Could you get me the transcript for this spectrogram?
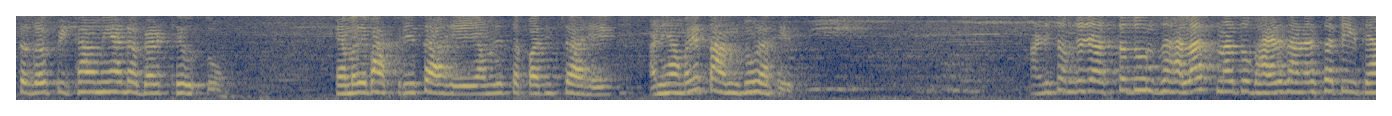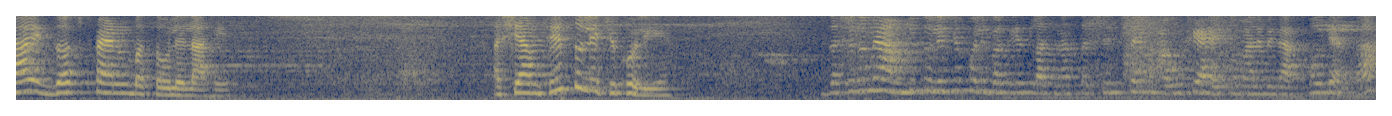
सगळं पिठं आम्ही ह्या डब्यात ठेवतो. यामध्ये भाकरीचं आहे यामध्ये चपातीचं आहे आणि ह्यामध्ये तांदूळ आहेत. आणि समजा जास्त दूर झालाच ना तो बाहेर जाण्यासाठी इथे हा एक्झॉस्ट फॅन बसवलेला आहे. अशी आमची चुलीची खोली आहे. जशी तुम्ही आमची चुलीची खोली बघितलात ना तशीच सेम आऊशी आहे तुम्हाला मी दाखवते आता.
